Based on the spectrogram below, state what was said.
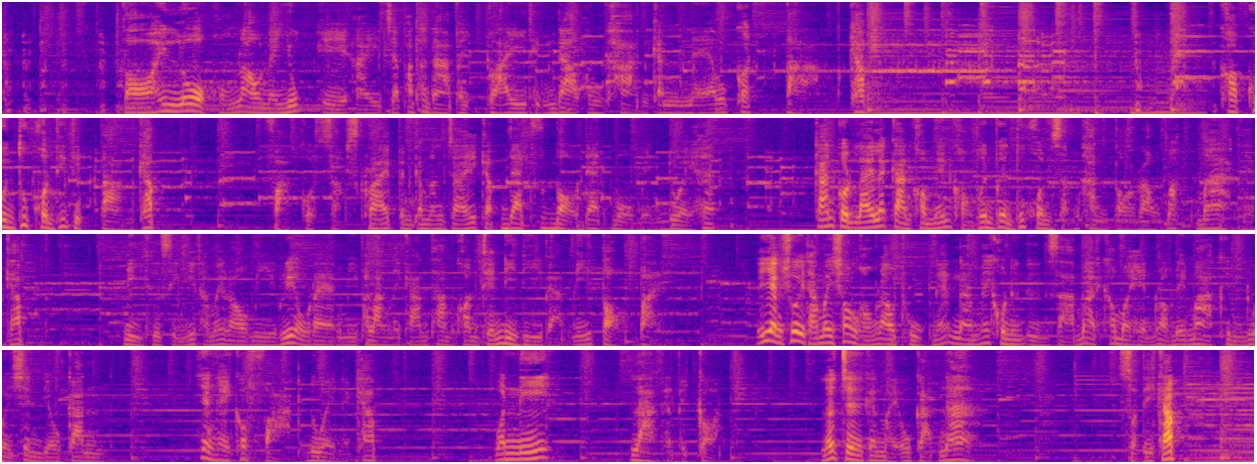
ต่อให้โลกของเราในยุค AI จะพัฒนาไปไกลถึงดาวอังคารกันแล้วก็ตามครับ ขอบคุณทุกคนที่ติดตามครับ ฝากกด subscribe เป็นกำลังใจให้กับ Dad Football Dad Moment ด้วยฮะ การกดไลค์และการคอมเมนต์ของเพื่อนๆ ทุกคนสำคัญต่อเรามาก ๆ นะครับ นี่คือสิ่งที่ทำให้เรามีเรี่ยวแรงมีพลังในการทำคอนเทนต์ดีๆ แบบนี้ต่อไป และยังช่วยทำให้ช่องของเราถูกแนะนำให้คนอื่นๆ สามารถเข้ามาเห็นเราได้มากขึ้นด้วยเช่นเดียวกัน ยังไงก็ฝากด้วยนะครับ วันนี้ลากันไปก่อน แล้วเจอกันใหม่โอกาสหน้า สวัสดีครับ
